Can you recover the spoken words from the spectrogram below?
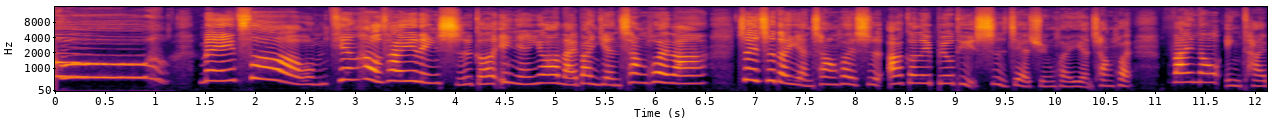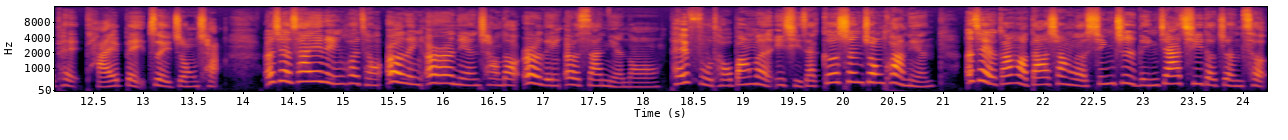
呼！没错，我们天时隔一年又要来办演唱会啦！这次的演唱会是《Ugly Beauty》世界巡回演唱会，Final in Taipei 台北最终场。而且蔡依林会从二零二二年唱到二零二三年哦，陪斧头帮们一起在歌声中跨年，而且刚好搭上了新制零加七的政策，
